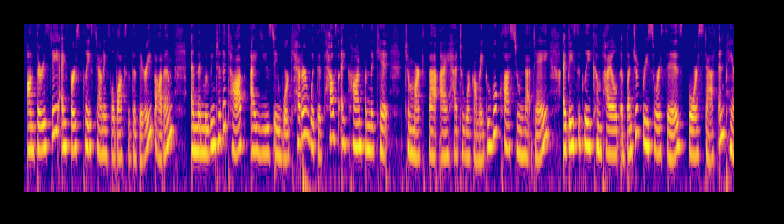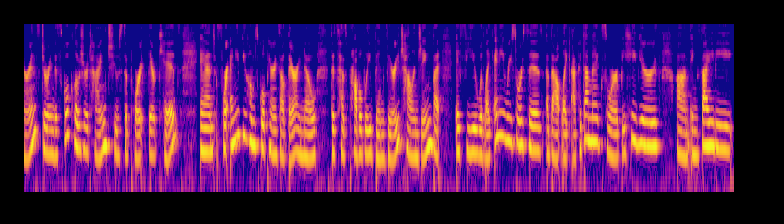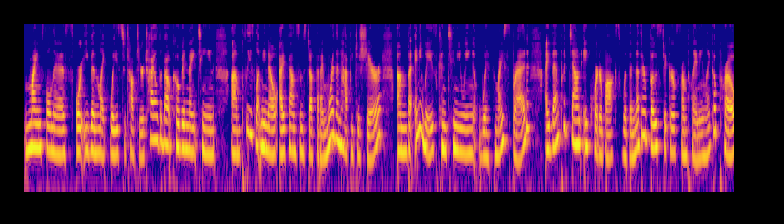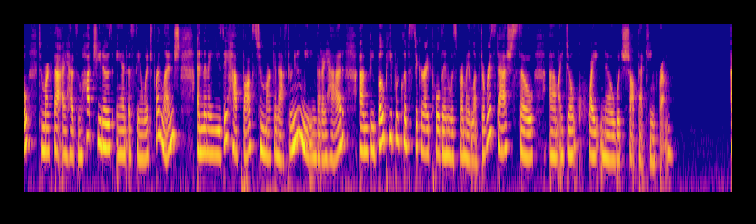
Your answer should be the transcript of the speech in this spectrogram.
On Thursday, I first placed down a full box at the very bottom, and then moving to the top, I used a work header with this house icon from the kit to mark that I had to work on my Google Classroom that day. I basically compiled a bunch of resources for staff and parents during the school closure time to support their kids. And for any of you homeschool parents out there, I know this has probably been very challenging, but if you would like any resources about like academics or behaviors, um, anxiety, mindfulness, or even like like ways to talk to your child about COVID 19, um, please let me know. I found some stuff that I'm more than happy to share. Um, but, anyways, continuing with my spread, I then put down a quarter box with another bow sticker from Planning Like a Pro to mark that I had some hot Cheetos and a sandwich for lunch. And then I used a half box to mark an afternoon meeting that I had. Um, the bow paper clip sticker I pulled in was from my leftover stash, so um, I don't quite know which shop that came from.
